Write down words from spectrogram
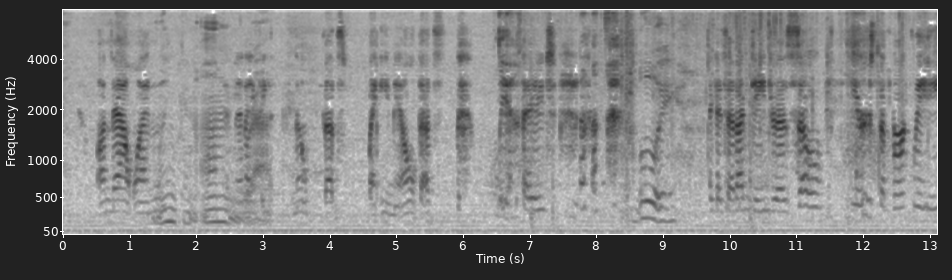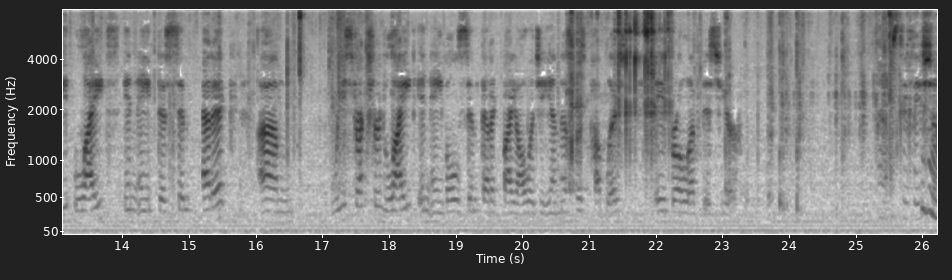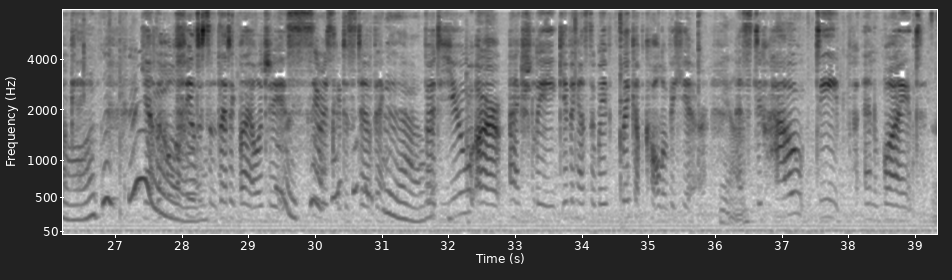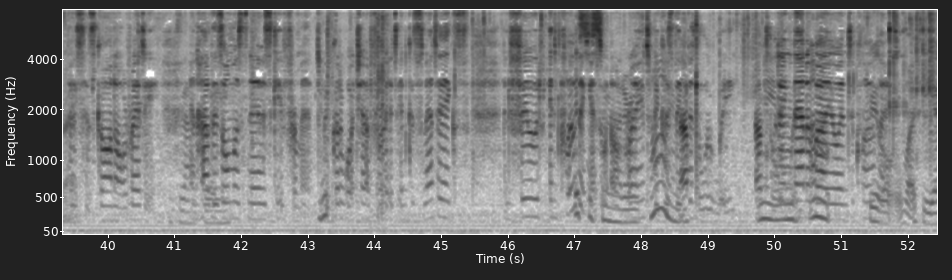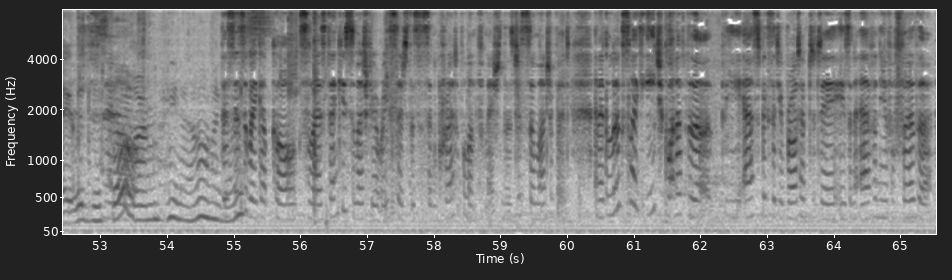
on that one. Lincoln And then I Omni-Rat. think no, that's my email. That's Yeah. page. Boy. Like I said, I'm dangerous. So here's the Berkeley lights in a, the synthetic. Um, restructured light enables synthetic biology, and this was published April of this year. Absolutely shocking. Good girl. Yeah, the whole field of synthetic biology Good girl. is seriously so disturbing. good. But you are actually giving us the wake up call over here Yeah. as to how deep and wide Right. this has gone already and how there's almost no escape from it. We've got to watch out for it in cosmetics, food, in clothing It's just as a well, matter of right? Because time. they've been Absolutely, I mean, absolutely. putting I'm- nanobio into feel clothing. lucky I lived this So- long, you know. I This guess. is a wake up call, Celeste. Thank you so much for your research. This is incredible information. There's just so much of it. And it looks like each one of the, the aspects that you brought up today is an avenue for further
